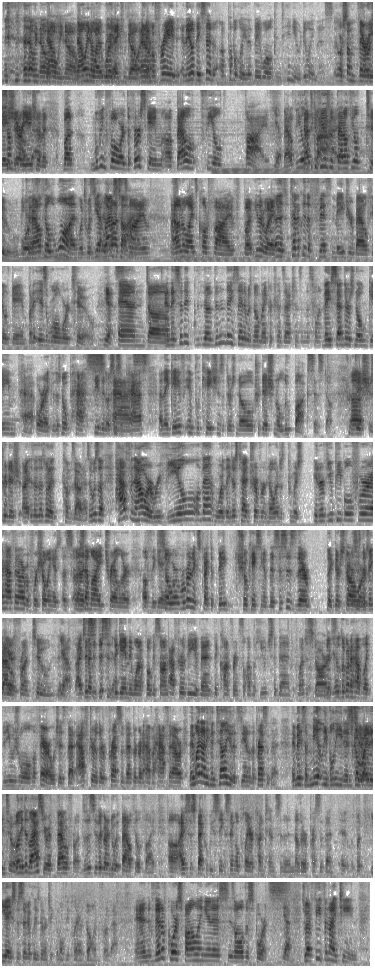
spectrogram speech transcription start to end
now we know. Now we know. Now we know what- where yeah. they can go. And I'm afraid, and they they said uh, publicly that they will continue doing this. or some variation, or some variation of, of, it. But moving forward, the first game, uh, Battlefield Five. Yeah, Battlefield. Not to confuse 5. with Battlefield Two or Battlefield One, which was yet yeah, last, time. I don't know why it's called Five, but either way, It's technically the fifth major Battlefield game, but it is World War II. yes. And uh, And they said they uh, didn't they say there was no microtransactions in this one. they said there's no game pass or like there's no pass Season or season pass. pass, and they gave implications that there's no traditional loot box system. Traditional. Uh, tradition. I, that's what it comes out as. It was a half an hour reveal event where they just had Trevor Noah just pretty much interview people for a half an hour before showing a, a, Uh, semi trailer of the game. So we're, we're going to expect a big showcasing of this. This is their like their Star This is the Wars Battlefront Two. yeah, I This is this is yeah. the game they want to focus on after the event, the conference. They'll have a huge event with a bunch of stars. They're, they're going to have like the usual affair, which is that after their press event, they're going to have a half an hour. They might not even tell you that's the end of the press event. They may just immediately bleed Just into go right into it. Well, they did last year with Battlefront. So this year they're going to do it with Battlefield Five. Uh, I suspect we'll be seeing single player contents in another press event, Uh, but EA specifically is going to take the multiplayer going for that. And then, of course, following this is all the sports. Yeah. So we got FIFA 19,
